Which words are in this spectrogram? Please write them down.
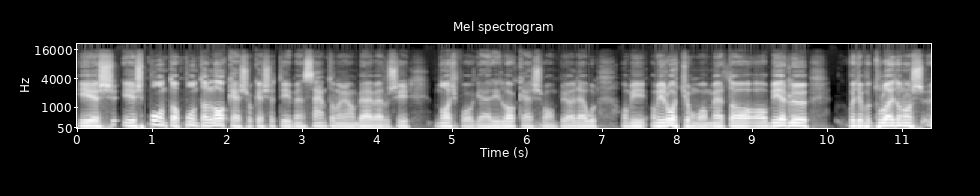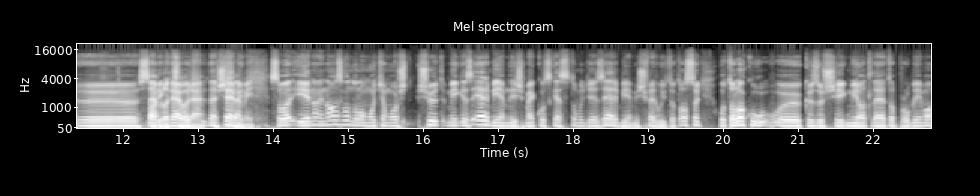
és, és pont, a, pont a lakások esetében számtalan olyan belvárosi nagypolgári lakás van például, ami, ami rottyon van, mert a, a bérlő vagy a tulajdonos ö, szarik rá, rá, hogy ne, semmi. Semmit. Szóval én, én azt gondolom, hogyha most, sőt, még az Airbnb-nél is megkockáztatom, hogy az Airbnb is felújított. Az, hogy ott a lakó közösség miatt lehet a probléma,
